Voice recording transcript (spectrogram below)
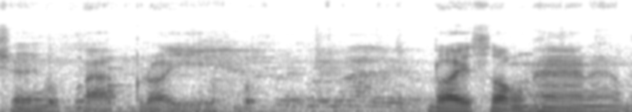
เชิงปากรอยรอยสองห้านะครับ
